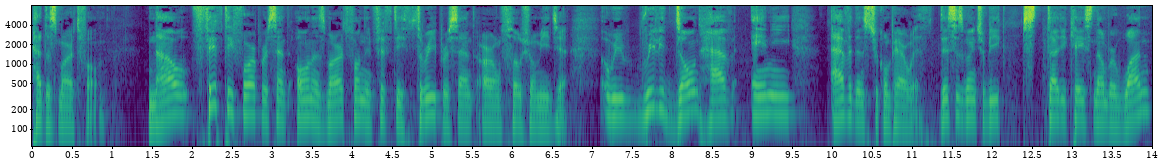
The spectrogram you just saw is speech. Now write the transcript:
had a smartphone. Now, 54% own a smartphone and 53% are on social media. We really don't have any evidence to compare with. This is going to be study case number one.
